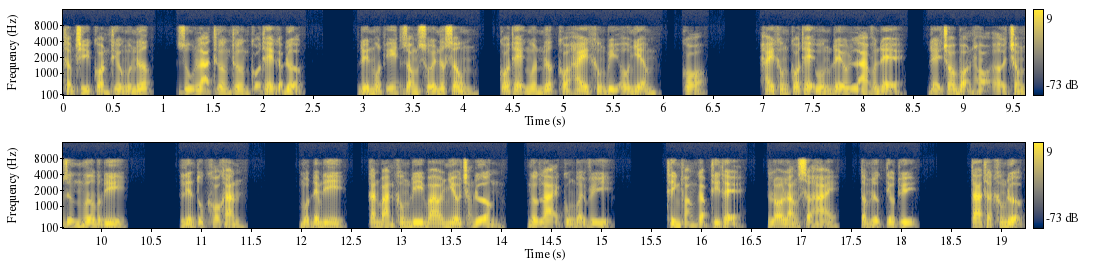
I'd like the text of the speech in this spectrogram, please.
thậm chí còn thiếu nguồn nước, dù là thường thường có thể gặp được. Đến một ít dòng suối nước sông, có thể nguồn nước có hay không bị ô nhiễm? Có hay không có thể uống đều là vấn đề, để cho bọn họ ở trong rừng mưa bước đi. Liên tục khó khăn. Một đêm đi, căn bản không đi bao nhiêu chặng đường, ngược lại cũng bởi vì thỉnh thoảng gặp thi thể, lo lắng sợ hãi, tâm lực tiểu tụy. Ta thật không được,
